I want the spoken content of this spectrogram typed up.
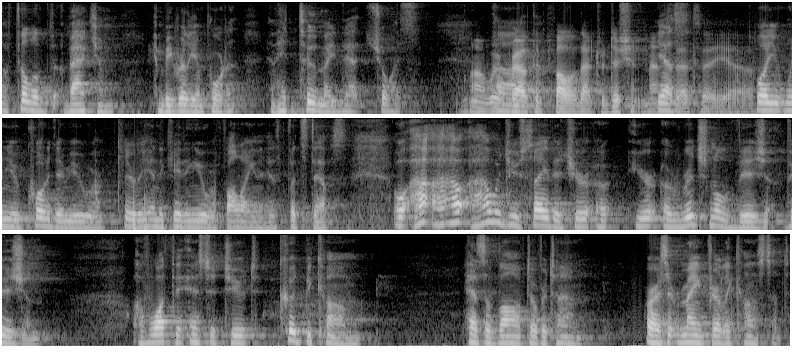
uh, fill a vacuum and be really important. And he too made that choice. We're Uh, proud to follow that tradition. That's- yes. That's a, uh, Well, you, when you quoted him, you were clearly indicating you were following in his footsteps. Well, how, how, how would you say that your, uh, your original vision, vision of what the Institute could become has evolved over time? Or has it remained fairly constant?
